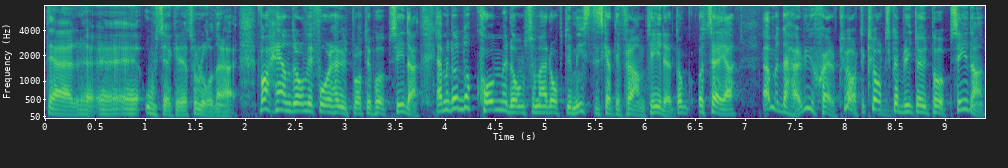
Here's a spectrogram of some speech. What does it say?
det är eh, osäkerhet som råder här. Vad händer om vi får det här utbrottet på uppsidan? Ja, men då, då kommer de som är optimistiska till framtiden och, och säga ja, men det här är ju självklart. Det är klart det ska bryta ut på uppsidan.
